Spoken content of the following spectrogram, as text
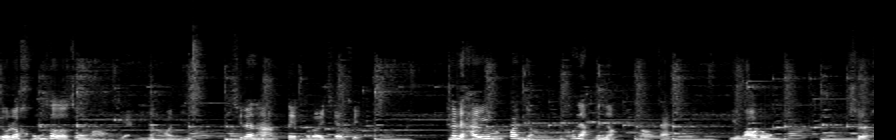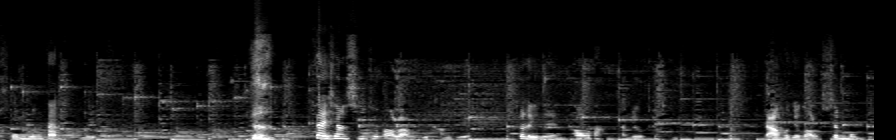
有着红色的鬃毛，眼睛像黄金，骑了它可以活到一千岁。这里还有一种鹳鸟，有两个鸟脑袋，羽毛中。是红中带黄的颜色。再向西就到了吴唐国，这里的人高大但没有长。然后就到了申木国，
